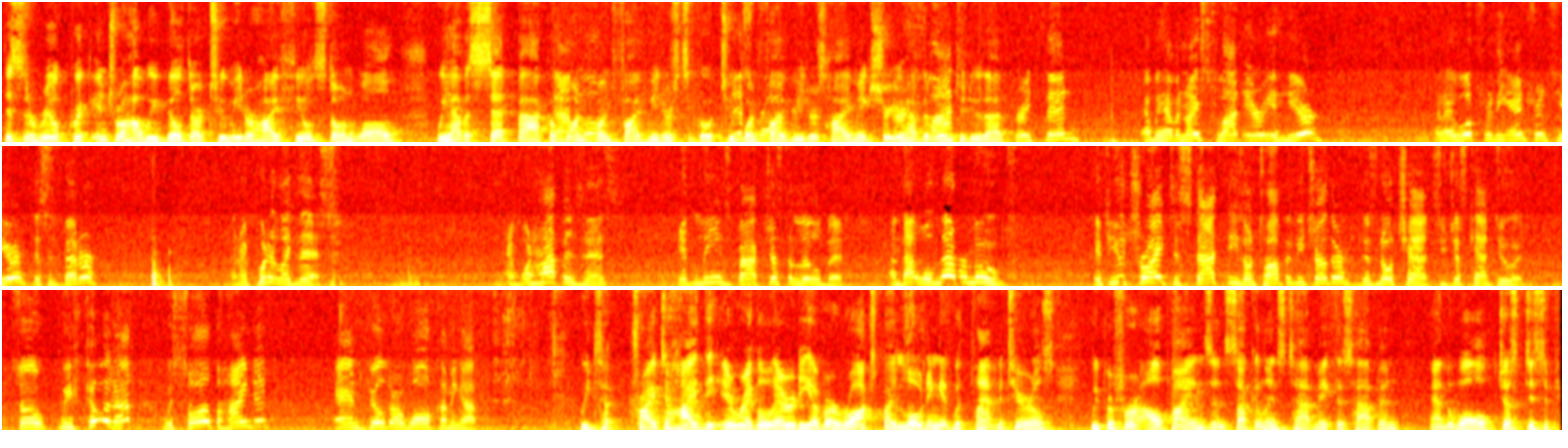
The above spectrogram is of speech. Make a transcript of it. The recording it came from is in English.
This is a real quick intro how we built our two meter high fieldstone wall. We have a setback of 1.5 meters to go 2.5 meters high. Make sure you have the room to do that. very thin, and we have a nice flat area here. And I look for the entrance here. This is better. And I put it like this. And what happens is, it leans back just a little bit, and that will never move. If you try to stack these on top of each other, there's no chance. You just can't do it. So we fill it up with soil behind it and build our wall coming up. We t- tried to hide the irregularity of our rocks by loading it with plant materials. We prefer alpines and succulents to make this happen, and the wall just disappears.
